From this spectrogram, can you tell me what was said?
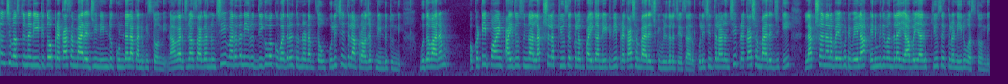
నుంచి వస్తున్న నీటితో ప్రకాశం బ్యారేజీ నిండు కుండలా కనిపిస్తోంది. నాగార్జున సాగర్ నుంచి వరద నీరు దిగువకు వదులుతుండటంతో పులిచింతల ప్రాజెక్ట్ నిండుతుంది. బుధవారం ఒకటి పాయింట్ ఐదు సున్నా లక్షల క్యూసెక్కులకు పైగా నీటిని ప్రకాశం బ్యారేజీకి విడుదల చేశారు. పులిచింతల నుంచి ప్రకాశం బ్యారేజీకి లక్ష నలభై ఒకటి వేల ఎనిమిది వందల యాభై ఆరు క్యూసెక్కుల నీరు వస్తోంది.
